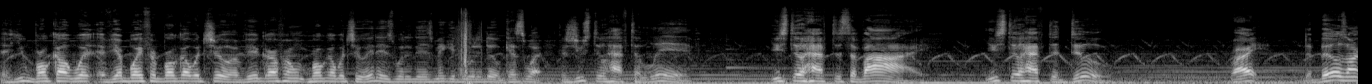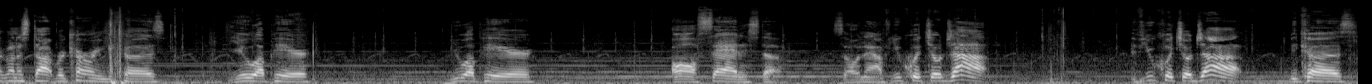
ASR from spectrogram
if you broke up with if your boyfriend broke up with you, if your girlfriend broke up with you, it is what it is. Make it do what it do. Guess what? Because you still have to live. You still have to survive. You still have to do. Right? The bills aren't gonna stop recurring because you up here, you up here all sad and stuff. So now, if you quit your job, if you quit your job because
